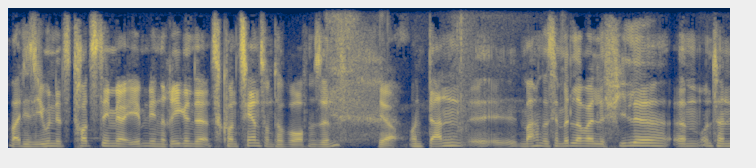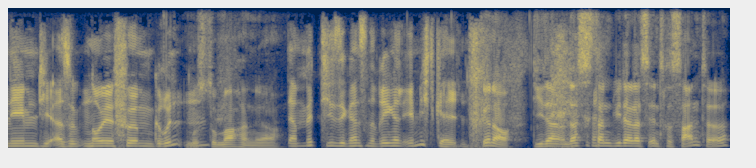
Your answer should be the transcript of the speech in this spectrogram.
weil diese Units trotzdem ja eben den Regeln des Konzerns unterworfen sind. Ja. Und dann äh, machen das ja mittlerweile viele ähm, Unternehmen, die also neue Firmen gründen. Musst du machen, ja. Damit diese ganzen Regeln eben nicht gelten. Genau. Die dann, und das ist dann wieder das Interessante,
